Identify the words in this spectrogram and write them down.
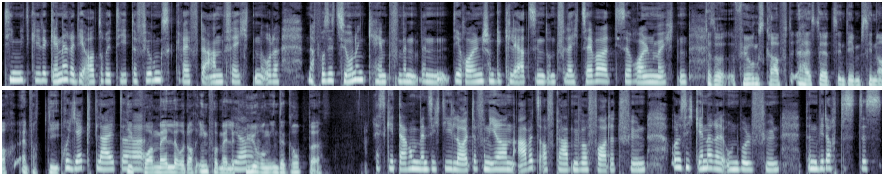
Teammitglieder generell die Autorität der Führungskräfte anfechten oder nach Positionen kämpfen, wenn, wenn die Rollen schon geklärt sind und vielleicht selber diese Rollen möchten. Also Führungskraft heißt ja jetzt in dem Sinn auch einfach die Projektleiter, die formelle oder auch informelle ja. Führung in der Gruppe. Es geht darum, wenn sich die Leute von ihren Arbeitsaufgaben überfordert fühlen oder sich generell unwohl fühlen, dann wird auch das, das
